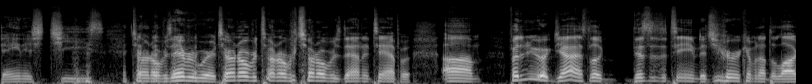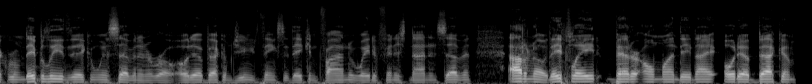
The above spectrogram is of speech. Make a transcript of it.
Danish cheese, turnovers everywhere. Turnover, turnover, turnovers down in Tampa. Um, for the New York Giants, look, this is a team that you heard coming out the locker room. They believe that they can win seven in a row. Odell Beckham Jr. thinks that they can find a way to finish nine and seven. I don't know. They played better on Monday night. Odell Beckham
